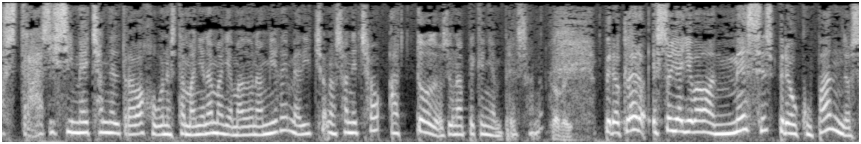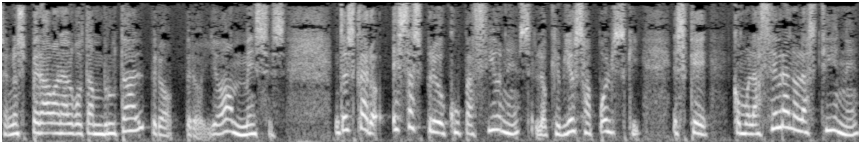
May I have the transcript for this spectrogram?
ostras, ¿y si me echan del trabajo? Bueno, esta mañana me ha llamado una amiga y me ha dicho, nos han echado a todos de una pequeña empresa. ¿no? Pero claro, esto ya llevaban meses preocupándose. No esperaban algo tan brutal, pero, pero llevaban meses. Entonces, claro, esas preocupaciones, lo que vio Sapolsky, es que como la cebra no las tiene,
